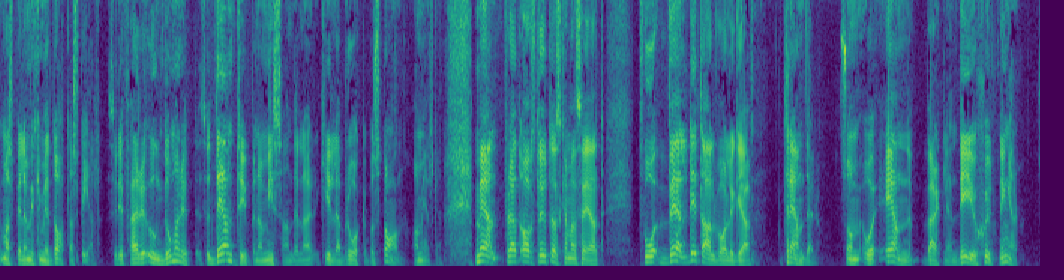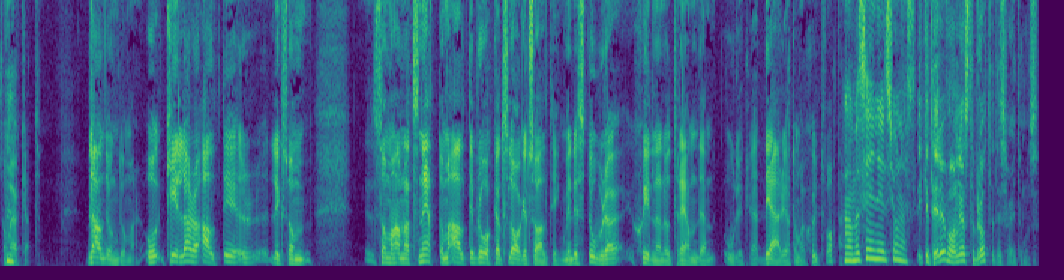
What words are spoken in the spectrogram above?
man spelar mycket mer dataspel. Så det är färre ungdomar ute. Så den typen av misshandel när killar bråkar på stan har minskat. Men för att avsluta så kan man säga att två väldigt allvarliga trender, som, och en verkligen, det är ju skjutningar som har ökat bland ungdomar. Och killar har alltid liksom som har hamnat snett, de har alltid bråkat, slagits och allting. Men det stora skillnaden och trenden olyckliga, det är ju att de har skjutvapen. Ja, vad säger ni Jonas? Vilket är det vanligaste brottet i Sverige, Thomas?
